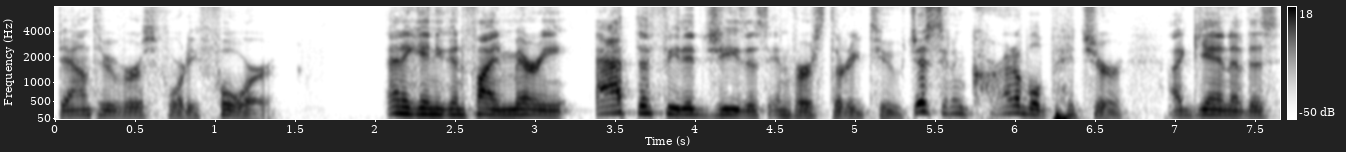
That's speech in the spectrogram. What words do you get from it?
down through verse 44. And again, you can find Mary at the feet of Jesus in verse 32. Just an incredible picture, again, of this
